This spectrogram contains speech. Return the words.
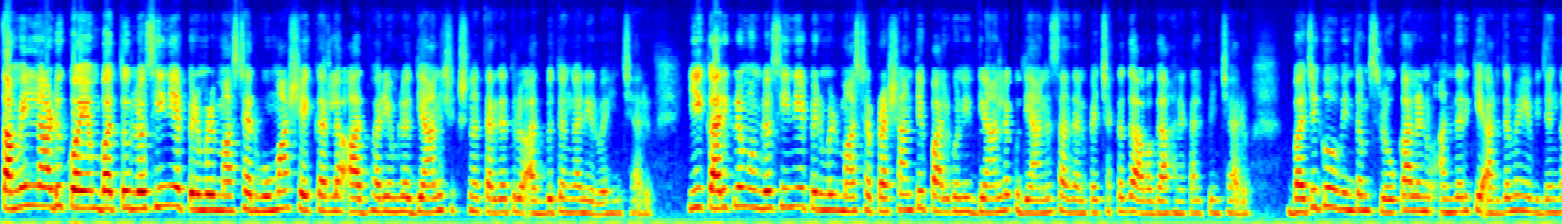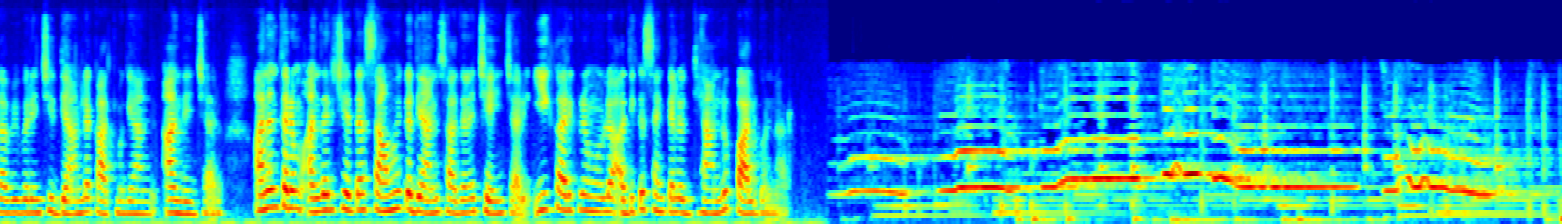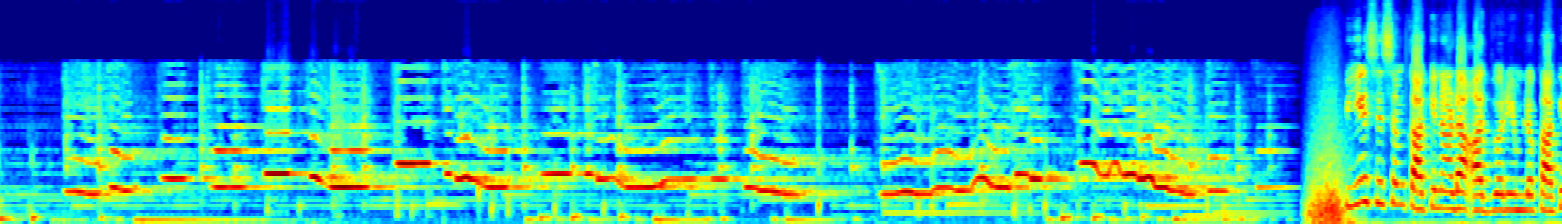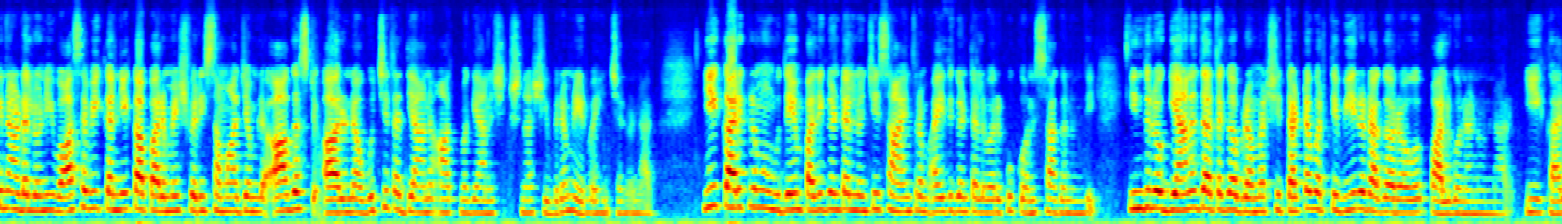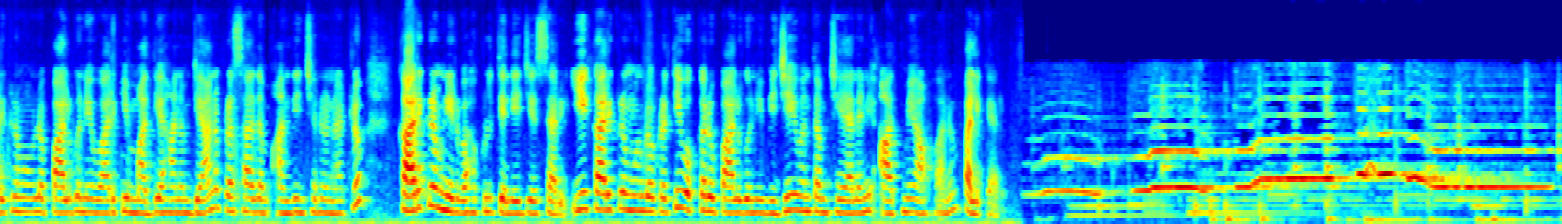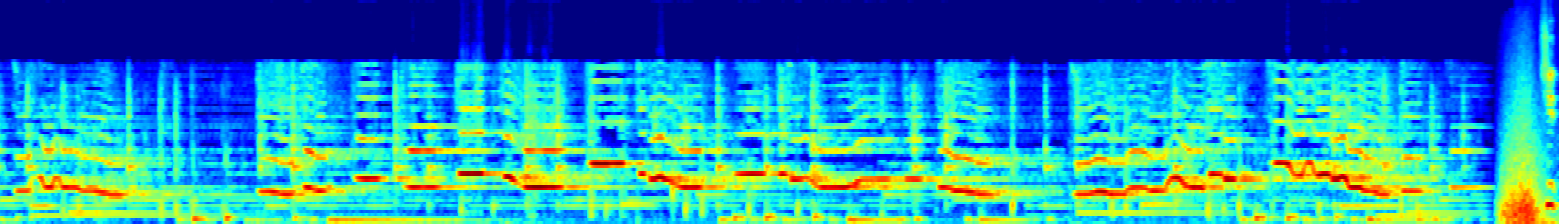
తమిళనాడు కోయంబత్తూరులో సీనియర్ పిరమిడ్ మాస్టర్ ఉమాశేఖర్ల ఆధ్వర్యంలో ధ్యాన శిక్షణ తరగతులు అద్భుతంగా నిర్వహించారు. ఈ కార్యక్రమంలో సీనియర్ పిరమిడ్ మాస్టర్ ప్రశాంతి పాల్గొని ధ్యానులకు ధ్యాన సాధనపై చక్కగా అవగాహన కల్పించారు. భజగోవిందం శ్లోకాలను అందరికీ అర్థమయ్యే విధంగా వివరించి ధ్యానులకు ఆత్మజ్ఞానం అందించారు. అనంతరం అందరి చేత సామూహిక ధ్యాన సాధన చేయించారు. ఈ కార్యక్రమంలో అధిక సంఖ్యలో ధ్యానులు పాల్గొన్నారు. పిఎస్ఎస్ఎం కాకినాడ ఆధ్వర్యంలో కాకినాడలోని వాసవి కన్యకా పరమేశ్వరి సమాజంలో ఆగస్టు ఆరున ఉచిత ధ్యాన ఆత్మజ్ఞాన శిక్షణ శిబిరం నిర్వహించనున్నారు. ఈ కార్యక్రమం ఉదయం పది గంటల నుంచి సాయంత్రం ఐదు గంటల వరకు కొనసాగనుంది. ఇందులో జ్ఞానదాతగా బ్రహ్మర్షి తట్టవర్తి వీరరాఘవరావు పాల్గొననున్నారు. ఈ కార్యక్రమంలో పాల్గొనే వారికి మధ్యాహ్నం ధ్యాన ప్రసాదం అందించనున్నట్లు కార్యక్రమ నిర్వాహకులు తెలియజేశారు. ఈ కార్యక్రమంలో ప్రతి ఒక్కరూ పాల్గొని విజయవంతం చేయాలని ఆత్మీయ ఆహ్వానం పలికారు.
